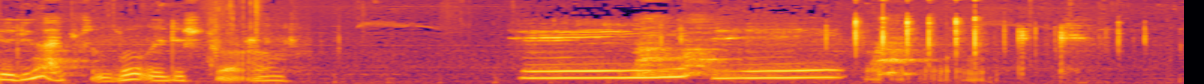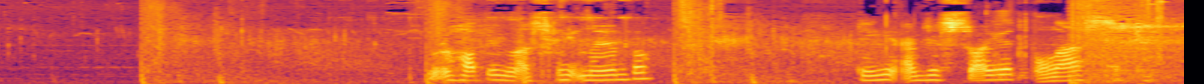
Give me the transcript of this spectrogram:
Dude, you absolutely destroy. Oh. Hey, hey. You wanna hop in last week, Lambo? Dang it, I just saw you at the last second.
